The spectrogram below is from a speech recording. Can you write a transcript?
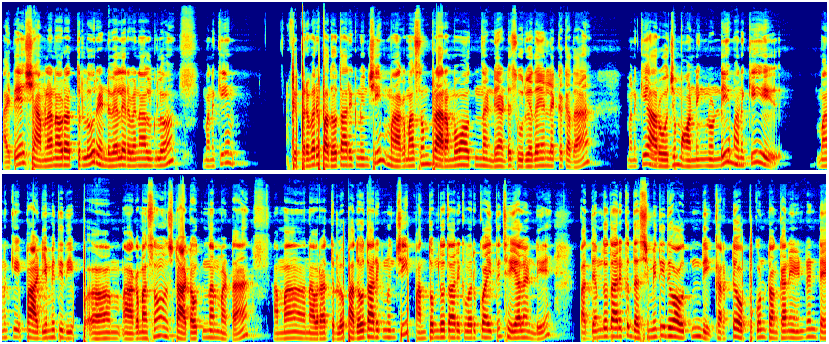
అయితే శ్యామలా నవరాత్రులు రెండు వేల ఇరవై నాలుగులో మనకి ఫిబ్రవరి పదో తారీఖు నుంచి మాఘమాసం ప్రారంభం అవుతుందండి అంటే సూర్యోదయం లెక్క కదా. మనకి ఆ రోజు మార్నింగ్ నుండి మనకి మనకి పాడ్యమి తిది మాఘమాసం స్టార్ట్ అవుతుందన్నమాట. అమ్మ నవరాత్రులు పదో తారీఖు నుంచి పంతొమ్మిదో తారీఖు వరకు అయితే చేయాలండి. పద్దెనిమిదో తారీఖు దశమి తిది అవుతుంది. కరెక్టే ఒప్పుకుంటాం. కానీ ఏంటంటే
